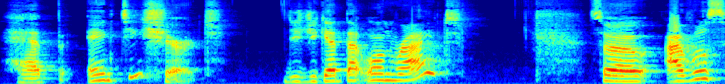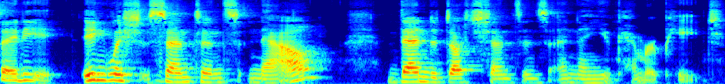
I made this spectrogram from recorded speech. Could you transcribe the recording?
heb een t-shirt. Did you get that one right? So I will say the English sentence now, then the Dutch sentence, and then you can repeat.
